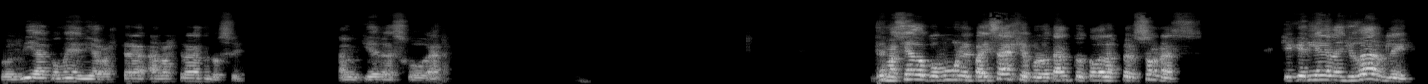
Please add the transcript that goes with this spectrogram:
volvía a comer y arrastrándose a lo que era su hogar. Demasiado común el paisaje, por lo tanto, todas las personas que querían ayudarle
